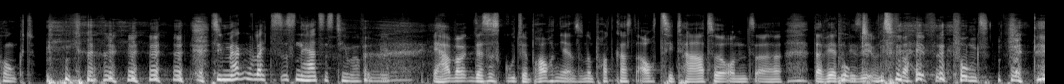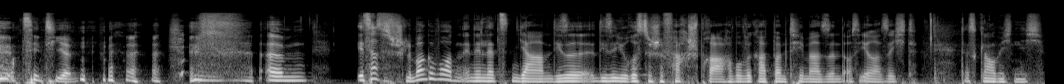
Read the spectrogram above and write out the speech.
Punkt. Sie merken vielleicht, das ist ein Herzensthema von mir. Ja, aber das ist gut. Wir brauchen ja in so einem Podcast auch Zitate und äh, da werden Punkt. wir sie im Zweifel Punkt zitieren. ähm, ist das schlimmer geworden in den letzten Jahren, diese, diese juristische Fachsprache, wo wir gerade beim Thema sind, aus Ihrer Sicht? Das glaube ich nicht.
